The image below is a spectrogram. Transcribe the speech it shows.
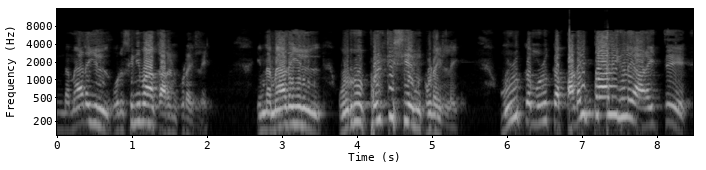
இந்த மேடையில் ஒரு சினிமாக்காரன் கூட இல்லை. இந்த மேடையில் ஒரு பொலிட்டிஷியன் கூட இல்லை. முழுக்க முழுக்க படைப்பாளிகளை அழைத்து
